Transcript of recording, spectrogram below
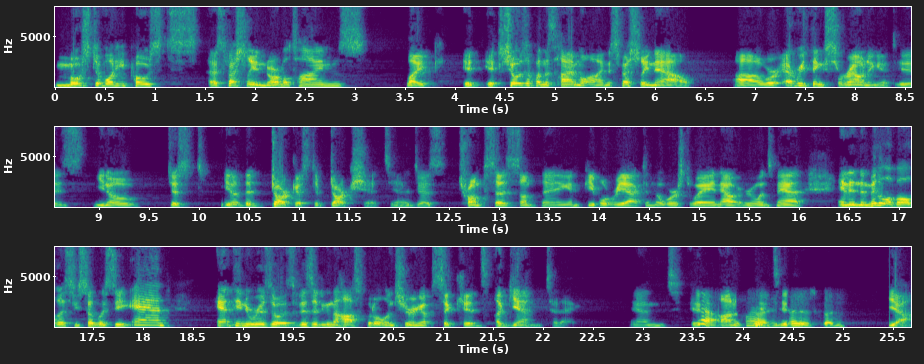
most of what he posts, especially in normal times, like it, it shows up on the timeline, especially now, uh, where everything surrounding it is, you know, just you know the darkest of dark shit. You know, just Trump says something and people react in the worst way, and now everyone's mad. And in the middle of all this, you suddenly see, and Anthony Rizzo is visiting the hospital and cheering up sick kids again today. And it, yeah, honestly, right. it, that is good. Yeah,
